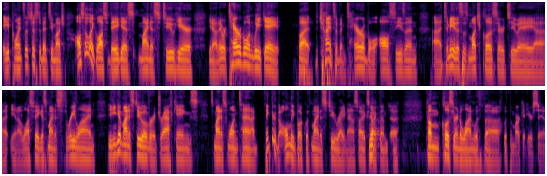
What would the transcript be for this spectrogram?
eight points. That's just a bit too much. Also, like Las Vegas minus two here. You know they were terrible in Week Eight. But the Giants have been terrible all season. Uh, to me, this is much closer to a uh, you know Las Vegas minus three line. You can get minus two over at DraftKings. It's minus one ten. I think they're the only book with minus two right now, so I'd expect yep. them to come closer into line with uh, with the market here soon.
